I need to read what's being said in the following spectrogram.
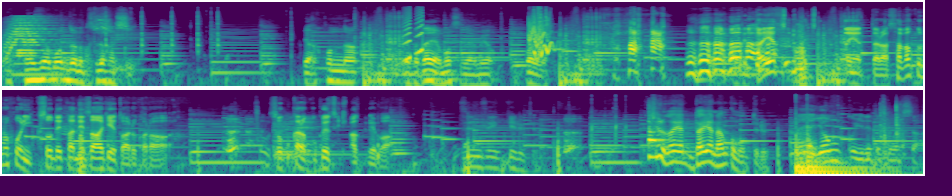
ダイヤモンドのツルハシい。やこんなやっぱダイヤ持つのやめよう。ダイヤ作ったんやったら砂漠の方にクソデカネザーゲートあるからそっから国有地まくれば。全然いけるじチロダイヤダイヤ何個持ってる？ダイヤ4個入れてきました。お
